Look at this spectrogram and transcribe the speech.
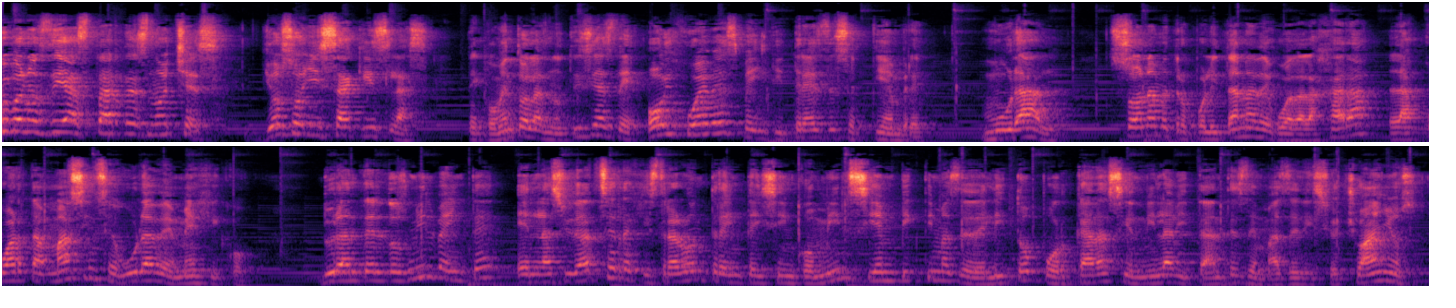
Muy buenos días, tardes, noches. Yo soy Isaac Islas. Te comento las noticias de hoy jueves 23 de septiembre. Mural, zona metropolitana de Guadalajara, la cuarta más insegura de México. Durante el 2020, en la ciudad se registraron 35.100 víctimas de delito por cada 100.000 habitantes de más de 18 años.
